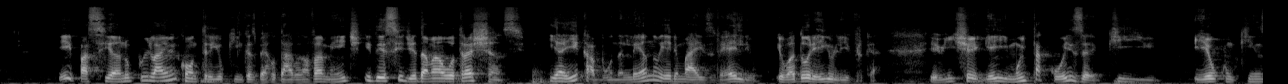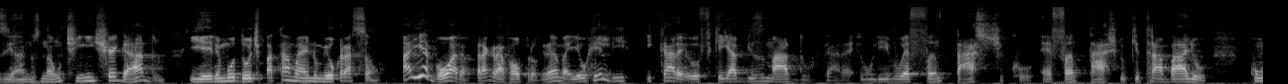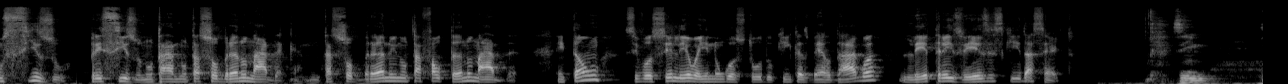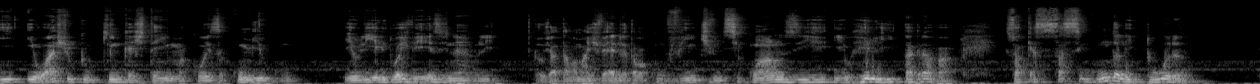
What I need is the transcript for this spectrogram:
E passeando por lá eu encontrei o Quincas Berro d'Água novamente e decidi dar uma outra chance. E aí, Cabuna, lendo ele mais velho, eu adorei o livro, cara. Eu enxerguei muita coisa que eu com 15 anos não tinha enxergado e ele mudou de patamar no meu coração. Aí agora, para gravar o programa, eu reli. E, cara, eu fiquei abismado, cara. O livro é fantástico. É fantástico. Que trabalho conciso, preciso. Não tá, não tá sobrando nada, cara. Não tá sobrando e não tá faltando nada. Então, se você leu aí e não gostou do Quincas Berro d'Água, lê três vezes que dá certo. Sim. E eu acho que o Quincas tem uma coisa comigo. Eu li ele duas vezes, né? Eu li eu já estava mais velho, já estava com 20, 25 anos e, e eu reli para gravar. Só que essa segunda leitura,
